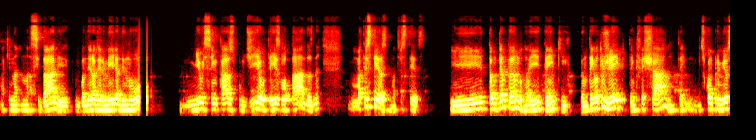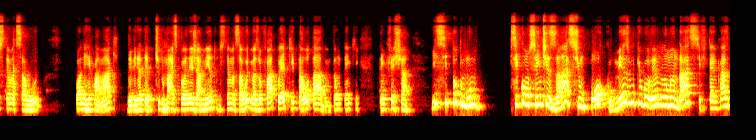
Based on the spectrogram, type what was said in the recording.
Aqui na, na, cidade, bandeira vermelha de novo, 1.100 casos por dia, UTIs lotadas, né? Uma tristeza, uma tristeza. E estamos tentando, aí tem que, não tem outro jeito, tem que fechar, tem descomprimir o sistema de saúde, podem reclamar que deveria ter tido mais planejamento do sistema de saúde, mas o fato é que está lotado, então tem que, tem que fechar. E se todo mundo se conscientizasse um pouco, mesmo que o governo não mandasse ficar em casa,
